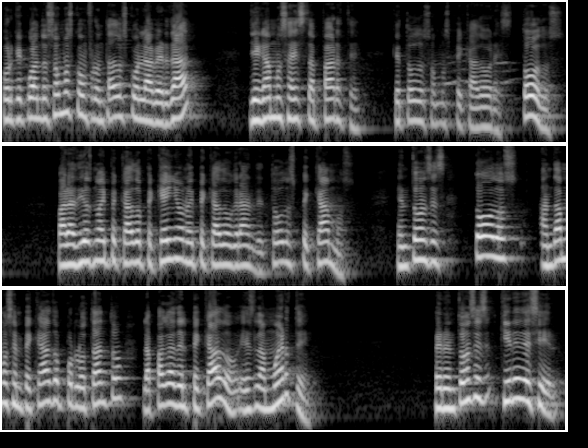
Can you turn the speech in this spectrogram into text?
Porque cuando somos confrontados con la verdad, llegamos a esta parte, que todos somos pecadores, todos. Para Dios no hay pecado pequeño, no hay pecado grande, todos pecamos. Entonces, todos andamos en pecado, por lo tanto, la paga del pecado es la muerte. Pero entonces, ¿quiere decir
